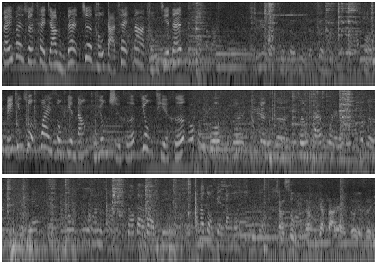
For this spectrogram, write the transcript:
白饭酸菜加卤蛋，这头打菜，那头接单。没听错，外送便当不用纸盒，用铁盒。有很多，比如说医院的医生开会啦，或者是有招待外宾。看到这种便当都很心动。像树林它比较大量的时候，有时候一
